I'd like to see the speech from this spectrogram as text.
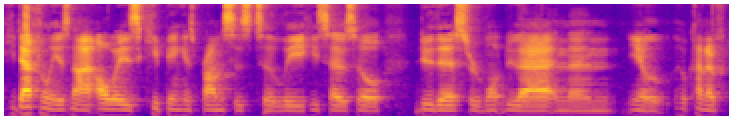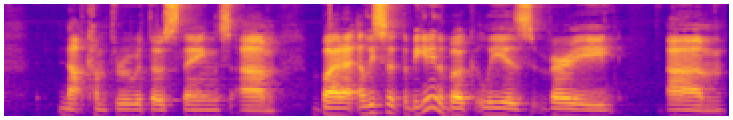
he definitely is not always keeping his promises to Lee. He says he'll do this or won't do that, and then you know he'll kind of not come through with those things. Um, but at least at the beginning of the book, Lee is very um,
